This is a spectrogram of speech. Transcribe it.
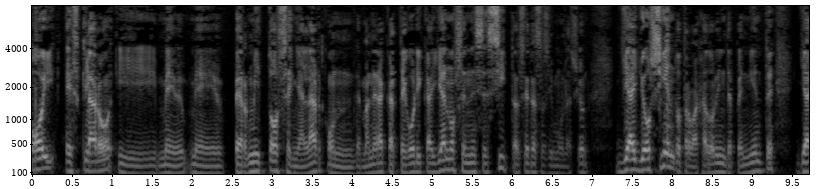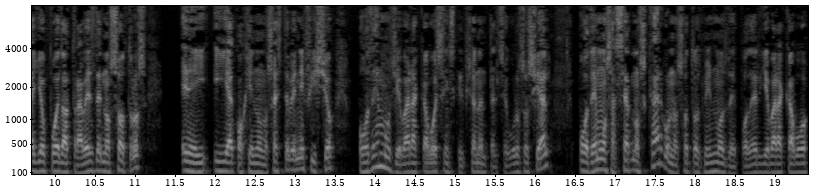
Hoy es claro y me, permito señalar con de manera categórica, ya no se necesita hacer esa simulación. Ya yo siendo trabajador independiente, ya yo puedo a través de nosotros eh, y acogiéndonos a este beneficio, podemos llevar a cabo esa inscripción ante el Seguro Social, podemos hacernos cargo nosotros mismos de poder llevar a cabo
